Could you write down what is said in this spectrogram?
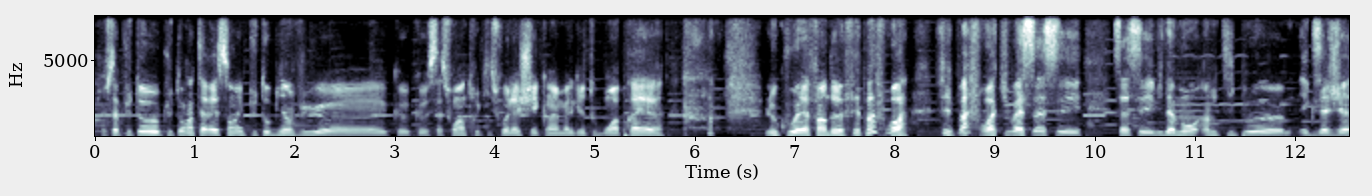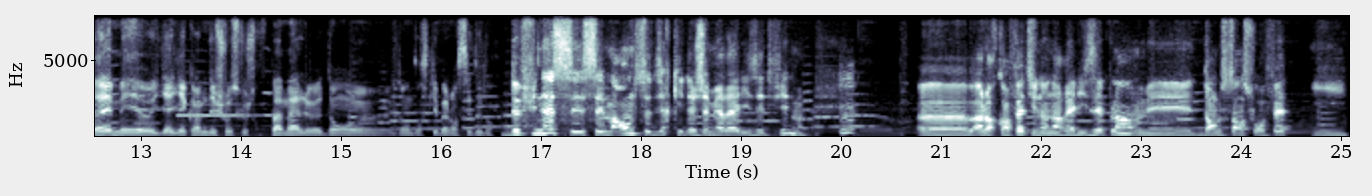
Je trouve ça plutôt, plutôt intéressant et plutôt bien vu euh, que, que ça soit un truc qui soit lâché quand même malgré tout. Bon après, euh, le coup à la fin de fais pas froid, fais pas froid, tu vois ça c'est ça c'est évidemment un petit peu euh, exagéré, mais euh, il y, a- il y a quand même des choses que je trouve pas mal dans, dans, dans ce qui est balancé dedans. De Funès, c'est- marrant de se dire qu'il n'a jamais réalisé de film. Mm. Euh, alors qu'en fait, il en a réalisé plein, mais dans le sens où, en fait, il,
